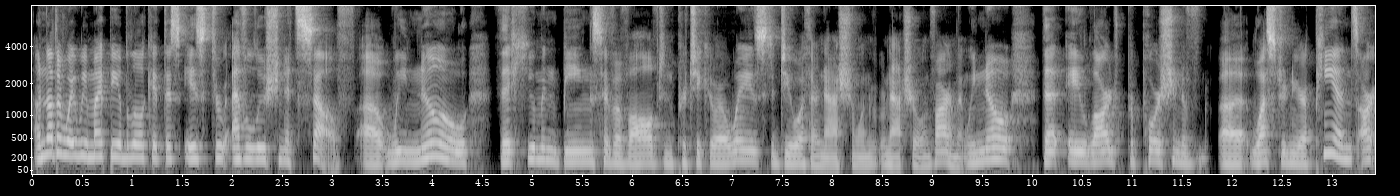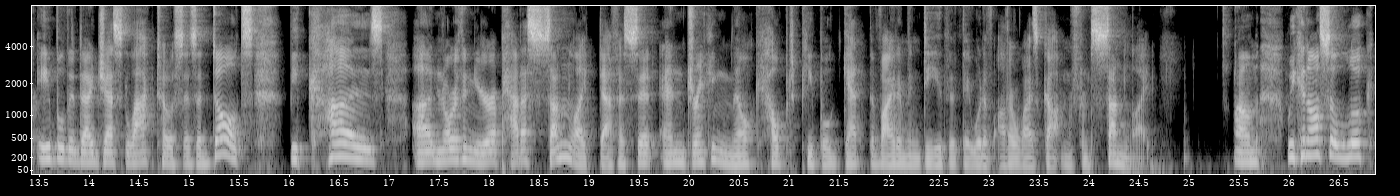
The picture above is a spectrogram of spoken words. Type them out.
another way we might be able to look at this is through evolution itself. Uh, we know that human beings have evolved in particular ways to deal with our national natural environment. We know that a large proportion of uh, Western Europeans are able to digest lactose as adults because uh, Northern Europe had a sunlight deficit, and drinking milk helped people get the vitamin D that they would have otherwise gotten from sunlight. Um, we can also look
